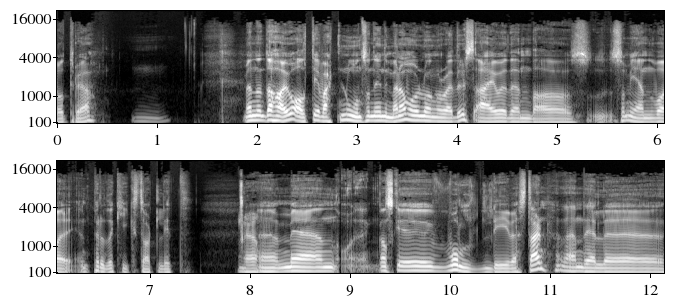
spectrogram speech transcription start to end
og tror jeg. Mm. Men det har jo alltid vært noen sånn innimellom, og Long Riders er jo den da som igjen var, prøvde å kickstarte litt. Ja. Eh, med en ganske voldelig western. Det er en del eh,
